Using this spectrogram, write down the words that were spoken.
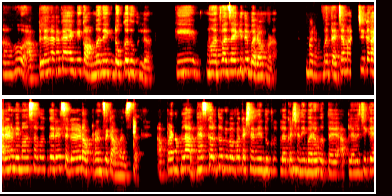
हो आपल्याला काय की कॉमन एक डोकं दुखलं की महत्वाचं आहे की ते बरं होणं. बरोबर. मग त्याच्या मागची कारण मीमांसा वगैरे सगळं डॉक्टरांचं काम असतं. आपण आपला अभ्यास करतो की बाबा कशाने दुखलं कशाने बरं होतंय आपल्याला जी काही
